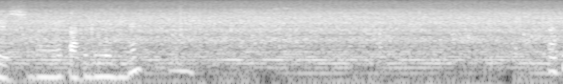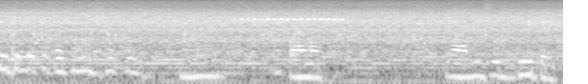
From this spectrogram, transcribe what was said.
শেষ কাকে দিলে দিবে তাকে দিলে তো পয়সা না দিতে পরে না দিয়েছি দুই তারিখ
